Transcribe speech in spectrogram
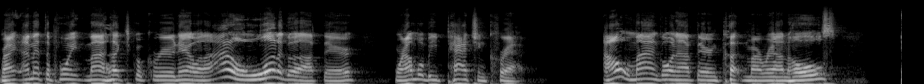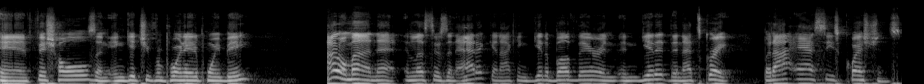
Right. I'm at the point in my electrical career now. Well, I don't want to go out there where I'm going to be patching crap. I don't mind going out there and cutting my round holes and fish holes and, and get you from point A to point B. I don't mind that unless there's an attic and I can get above there and, and get it, then that's great. But I ask these questions.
